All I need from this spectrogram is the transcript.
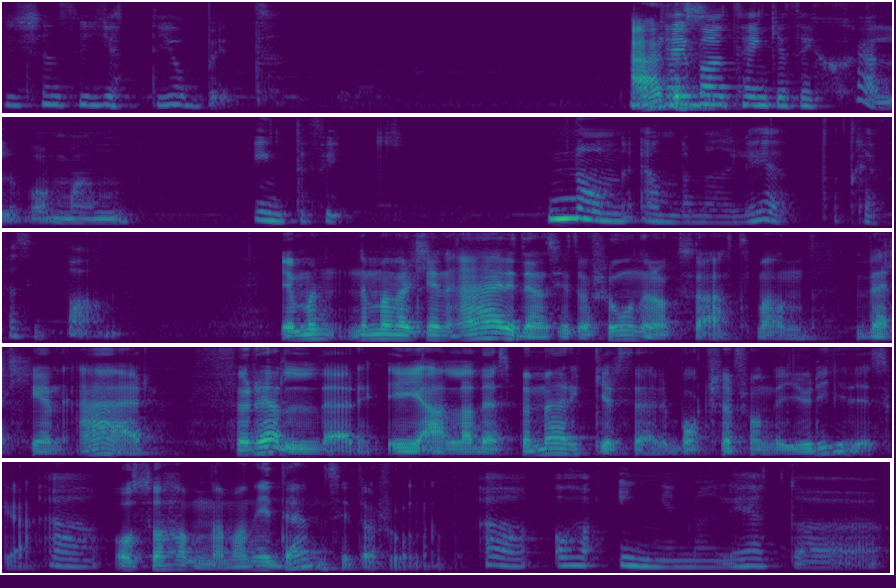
det känns ju jättejobbigt. Är Man kan det ju bara tänka sig själv om man inte fick någon enda möjlighet att träffa sitt barn. Ja, men när man verkligen är i den situationen också, att man verkligen är förälder i alla dess bemärkelser, bortsett från det juridiska. Ja. Och så hamnar man i den situationen. Ja, och har ingen möjlighet att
